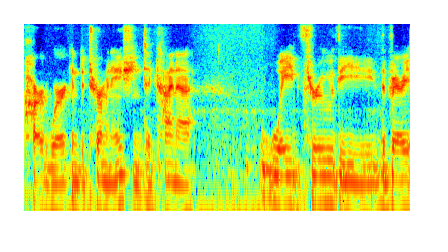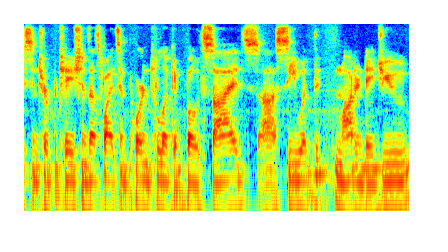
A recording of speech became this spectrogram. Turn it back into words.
hard work and determination to kind of wade through the the various interpretations. That's why it's important to look at both sides, uh, see what the modern day Jew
